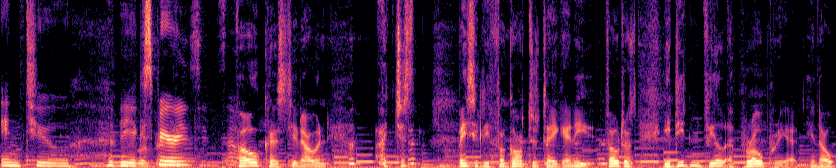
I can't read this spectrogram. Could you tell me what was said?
into the experience itself. Focused, you know, and I just basically forgot to take any photos. It didn't feel appropriate, you know.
